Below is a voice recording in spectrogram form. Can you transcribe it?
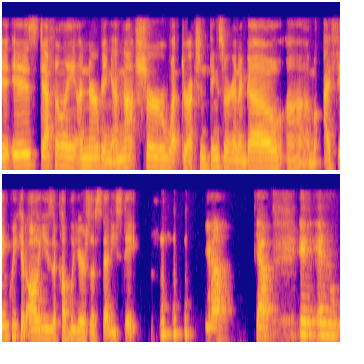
it is definitely unnerving. I'm not sure what direction things are going to go. Um, I think we could all use a couple years of steady state. yeah, yeah, and and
